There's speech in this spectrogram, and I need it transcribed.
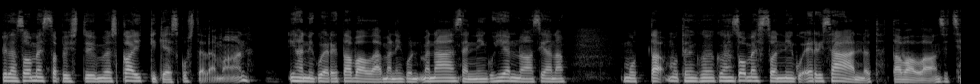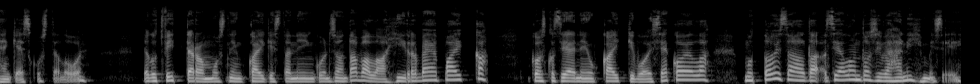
kyllä somessa pystyy myös kaikki keskustelemaan ihan niin kuin eri tavalla ja mä, niin kuin, mä näen sen niin kuin hienona asiana, mutta, mutta kyllähän somessa on niin kuin eri säännöt tavallaan sitten siihen keskusteluun – ja kun Twitter on musta niin kaikista niin kuin, se on tavallaan hirveä paikka, koska siellä niin kaikki voi sekoilla, mutta toisaalta siellä on tosi vähän ihmisiä.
